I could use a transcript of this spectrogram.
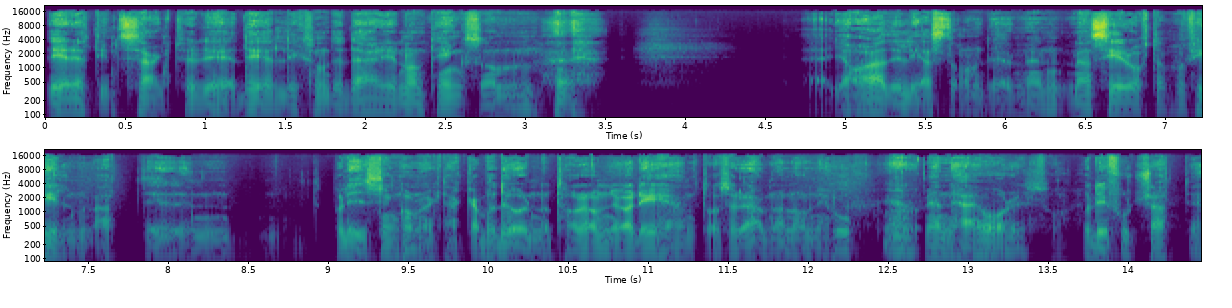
Det är rätt intressant för det, det, är liksom, det där är någonting som jag har aldrig läst om det men man ser ofta på film att eh, polisen kommer att knacka på dörren och talar om nu har det hänt och så ramlar någon ihop. Men här var det så och det fortsatte.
